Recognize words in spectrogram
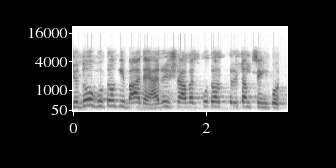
जो दो गुटों की बात है हरीश रावत गुट और प्रीतम सिंह गुट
